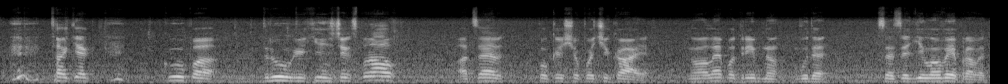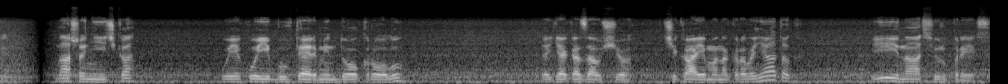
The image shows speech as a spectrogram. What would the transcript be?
так як купа других інших справ, а це поки що почекає. Ну, але потрібно буде все це діло виправити. Наша нічка, у якої був термін до окролу, як я казав, що чекаємо на кроленяток і на сюрприз.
